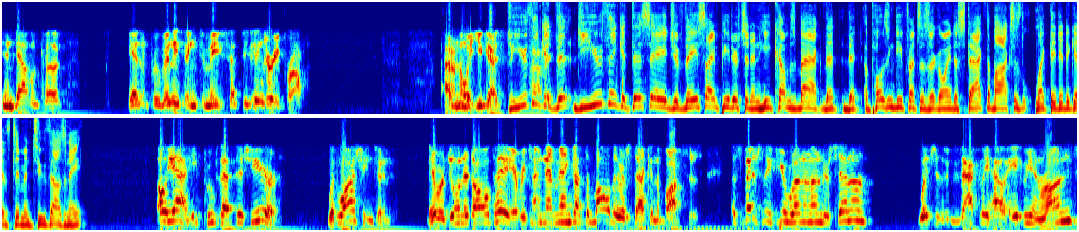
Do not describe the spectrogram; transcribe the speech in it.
in Dalvin Cook, he hasn't proved anything to me except he's injury prone. I don't know what you guys think Do you think about at thi- do you think at this age, if they sign Peterson and he comes back, that that opposing defenses are going to stack the boxes like they did against him in 2008? Oh yeah, he proved that this year with Washington. They were doing it all day. Every time that man got the ball, they were stacking the boxes. Especially if you're running under center, which is exactly how Adrian runs.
